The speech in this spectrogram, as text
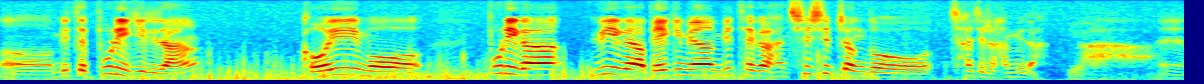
어, 밑에 뿌리 길이랑 거의 뭐 뿌리가 위가 100이면 밑에가 한 70 정도 차지를 합니다. 야, 예.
